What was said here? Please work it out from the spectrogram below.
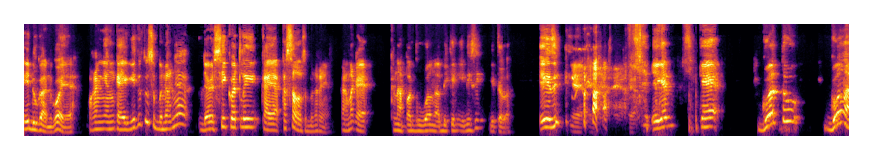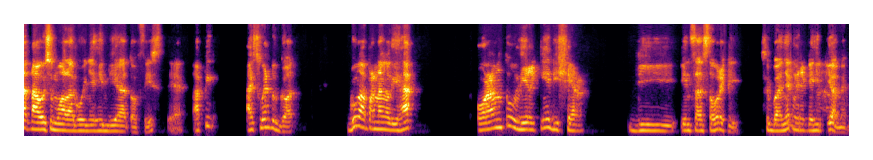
ini dugaan gue ya orang yang kayak gitu tuh sebenarnya they're secretly kayak kesel sebenarnya karena kayak kenapa gua nggak bikin ini sih gitu loh iya sih Iya, iya, iya. Iya kan? Kayak gue tuh, gue nggak tahu semua lagunya Hindia atau Fist ya. Tapi I swear to God, gue nggak pernah ngelihat orang tuh liriknya di share di Insta Story sebanyak liriknya Hindia, men.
